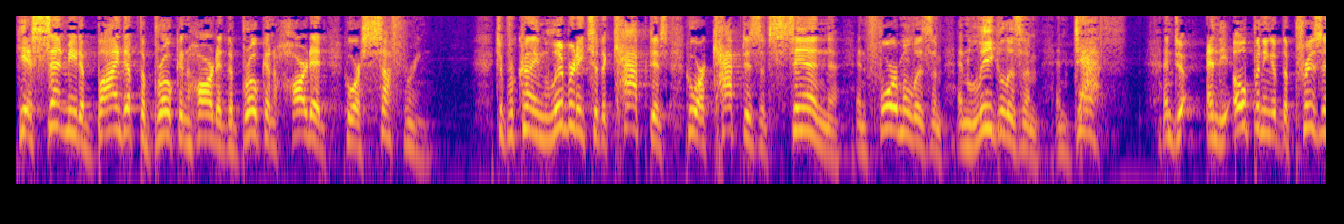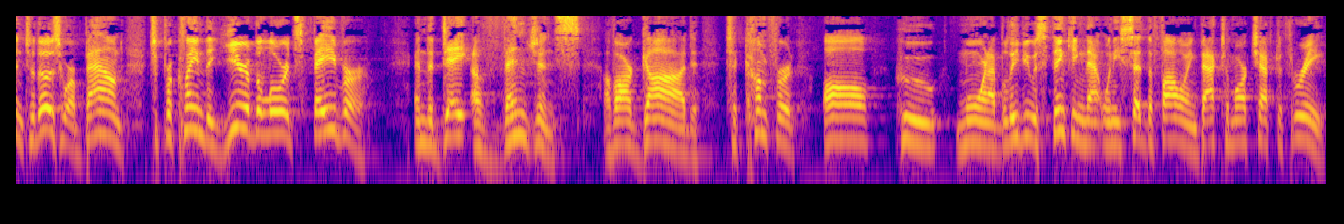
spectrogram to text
He has sent me to bind up the brokenhearted, the brokenhearted who are suffering, to proclaim liberty to the captives who are captives of sin and formalism and legalism and death, and, to, and the opening of the prison to those who are bound, to proclaim the year of the Lord's favor and the day of vengeance of our God, to comfort all who mourn. I believe he was thinking that when he said the following, back to Mark chapter 3.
